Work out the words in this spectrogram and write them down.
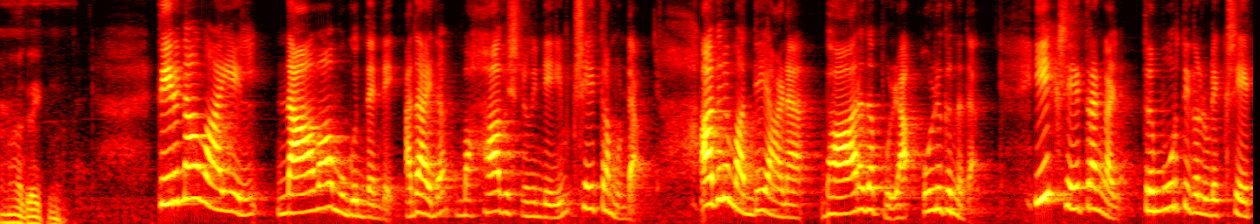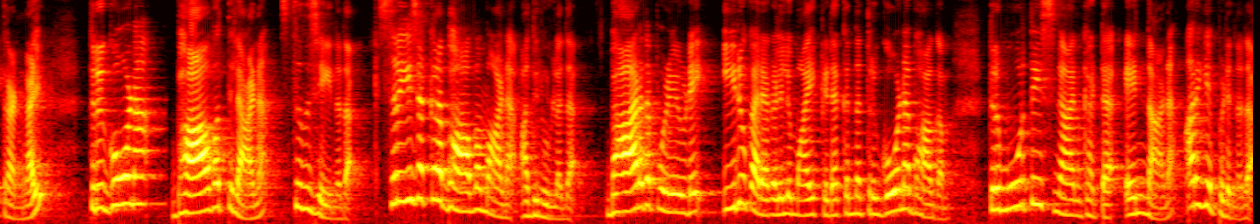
ആണ് ആഗ്രഹിക്കുന്നത്. തിരുനാവായയിൽ നാവാമുകുന്ദന്റെ അതായത് മഹാവിഷ്ണുവിന്റെയും ക്ഷേത്രമുണ്ട്. അതിനു മധ്യയാണ് ഭാരതപ്പുഴ ഒഴുകുന്നത്. ഈ ക്ഷേത്രങ്ങൾ ത്രിമൂർത്തികളുടെ ക്ഷേത്രങ്ങൾ ത്രികോണ ഭാവത്തിലാണ് സ്ഥിതി ചെയ്യുന്നത്. ശ്രീചക്ര ഭാവമാണ് അതിനുള്ളത് ഭാരതപ്പുഴയുടെ ഇരുകരകളിലുമായി കിടക്കുന്ന ത്രികോണ ഭാഗം ത്രിമൂർത്തി സ്നാൻഘട്ട് എന്നാണ് അറിയപ്പെടുന്നത്.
